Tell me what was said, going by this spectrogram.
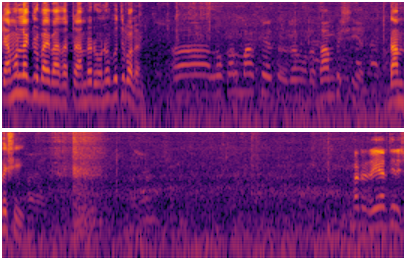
কেমন লাগল ভাই বাজারটা? আমরা অনুভূতি বলেন। লোকাল মার্কেট দাম বেশি দাম বেশি? বাট রেয়ার জিনিস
